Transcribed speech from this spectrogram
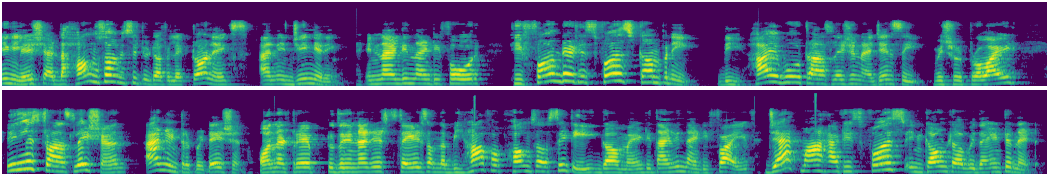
English at the Hangzhou Institute of Electronics and Engineering. In 1994, he founded his first company, the Haibo Translation Agency, which would provide English translation and interpretation. On a trip to the United States on the behalf of Hangzhou City government in 1995, Jack Ma had his first encounter with the internet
